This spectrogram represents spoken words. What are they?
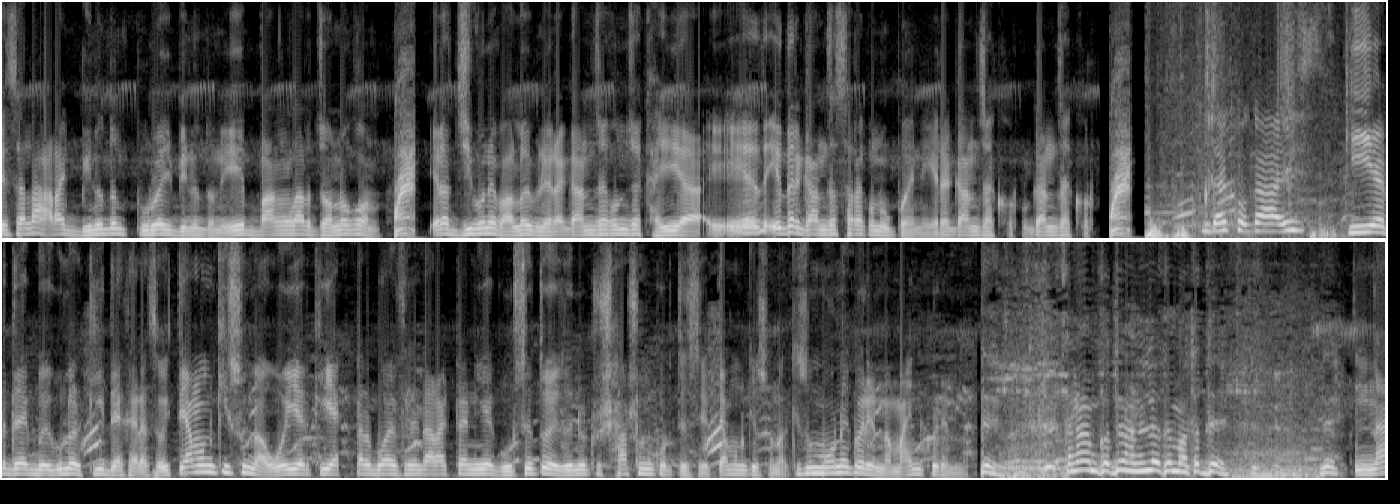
এছাড়া আর এক বিনোদন পুরাই বিনোদন। এ বাংলার জনগণ এরা জীবনে ভালো হইবে না এরা গাঞ্জা গঞ্জা খাইয়া এদের গাঞ্জা ছাড়া কোনো উপায় নেই এরা গাঞ্জা খর গাঞ্জা খর। দেখো গাইস কি আর দেখব এগুলোর কি দেখার আছে? ওই তেমন কিছু না ওই আর কি একটার বয়ফ্রেন্ড আর একটা নিয়ে ঘুরছে তো এই জন্য একটু শাসন করতেছে তেমন কিছু না কিছু মনে করেন না মাইন্ড করেন না। নাম কত আনিলে তো মাথা দে দে। না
